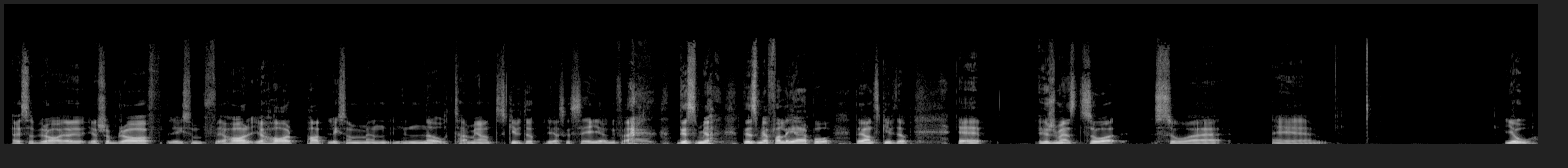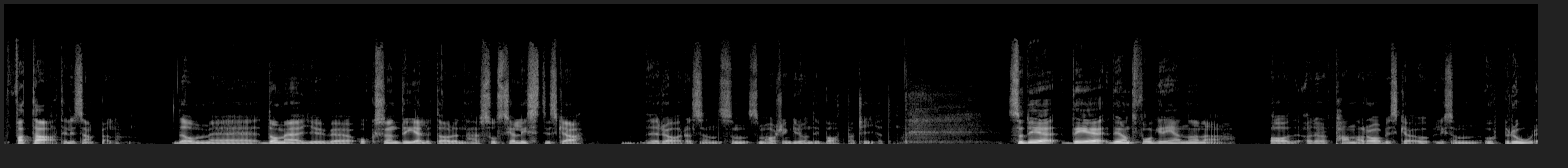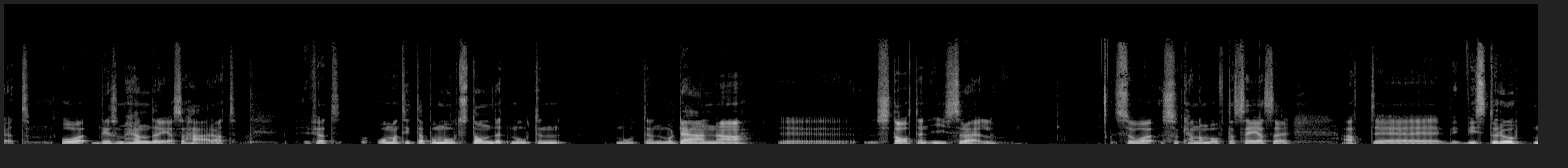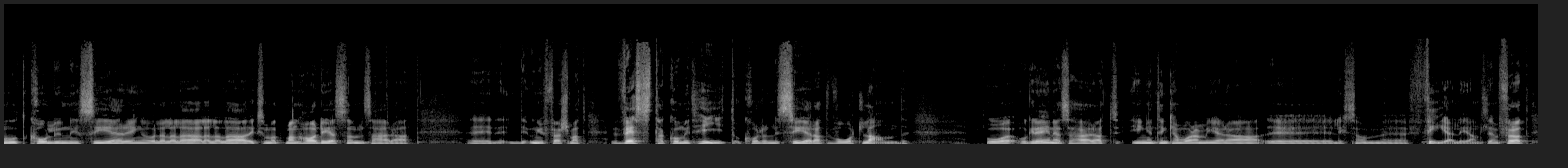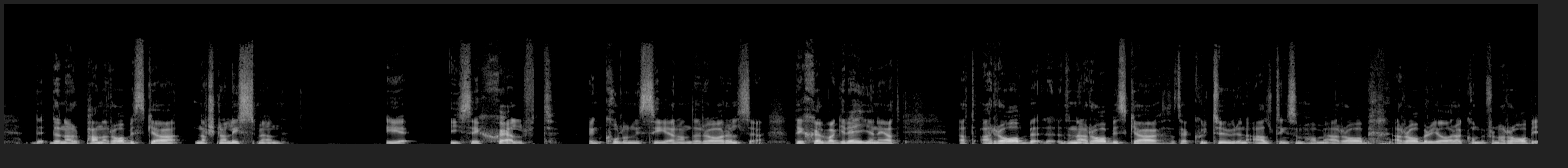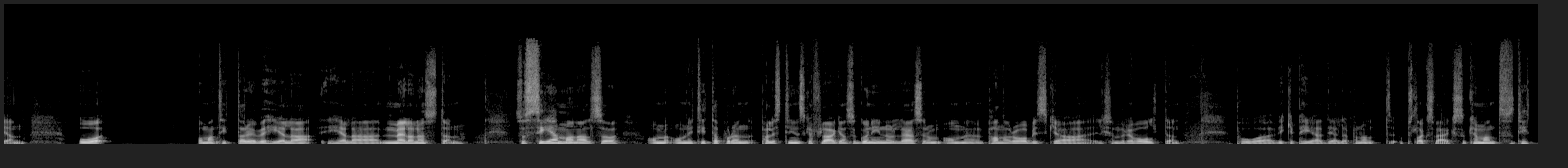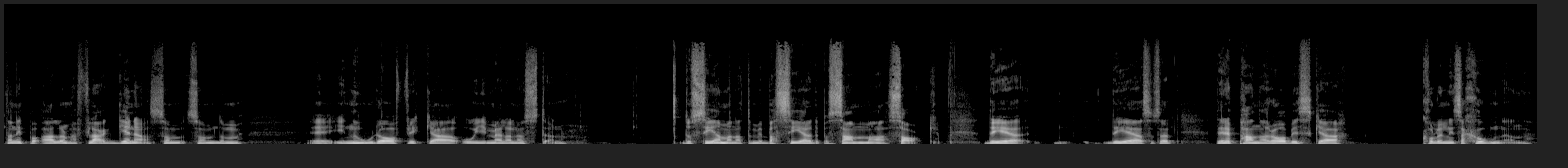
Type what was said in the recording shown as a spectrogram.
Jag är så bra, jag gör så bra, liksom, jag har, jag har liksom en liten note här, men jag har inte skrivit upp det jag ska säga ungefär. Det som jag, det som jag fallerar på, det har jag inte skrivit upp. Eh, hur som helst, så, så eh, eh jo, Fatah till exempel. De, eh, de är ju eh, också en del av den här socialistiska rörelsen som, som har sin grund i Batpartiet. Så det, det, det är de två grenarna av, av det panarabiska liksom, upproret. Och det som händer är så här att, för att om man tittar på motståndet mot, den, mot den moderna eh, staten Israel så, så kan de ofta säga så här att eh, vi, vi, står upp mot kolonisering och lalala, lalala, liksom att man har det som så här, eh, det är ungefär som att väst har kommit hit och koloniserat vårt land. Och, och grejen är så här att ingenting kan vara mera eh, liksom eh, fel egentligen, för att den panarabiska nationalismen är i sig självt en koloniserande rörelse. Det är själva grejen är att att arab, den arabiska så att säga, kulturen, allting som har med arab, araber att göra, kommer från Arabien. Och om man tittar över hela, hela Mellanöstern, så ser man alltså, om, om ni tittar på den palestinska flaggan, så går ni in och läser om, om panarabiska liksom, revolten på Wikipedia eller på något uppslagsverk, så kan man, så tittar ni på alla de här flaggorna som, som de eh, i Nordafrika och i Mellanöstern då ser man att de är baserade på samma sak. Det är, det är alltså så att det är den panarabiska kolonisationen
